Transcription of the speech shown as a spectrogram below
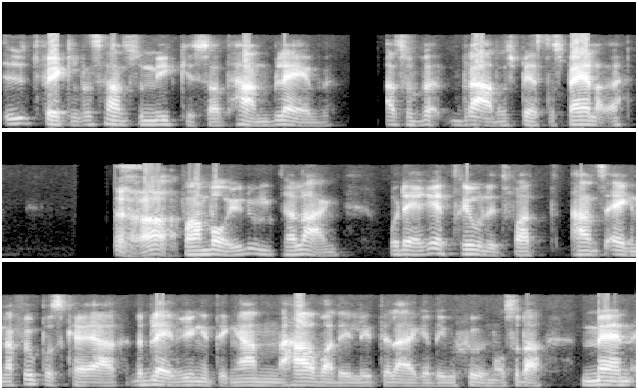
utvecklades han så mycket så att han blev alltså världens bästa spelare. Ja. För han var ju en ung talang. Och det är rätt roligt för att hans egna fotbollskarriär, det blev ju ingenting. Han harvade i lite lägre divisioner och sådär. Men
